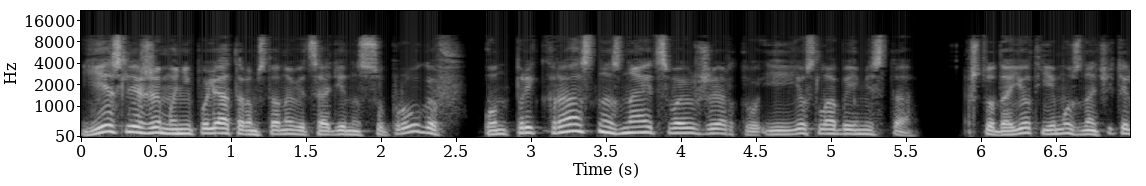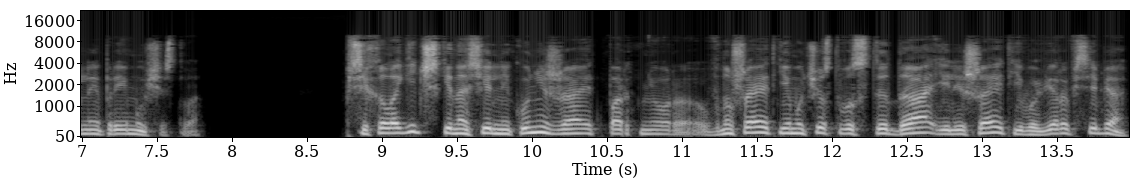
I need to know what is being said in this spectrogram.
Если же манипулятором становится один из супругов, он прекрасно знает свою жертву и ее слабые места, что дает ему значительное преимущество. Психологический насильник унижает партнера, внушает ему чувство стыда и лишает его веры в себя.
